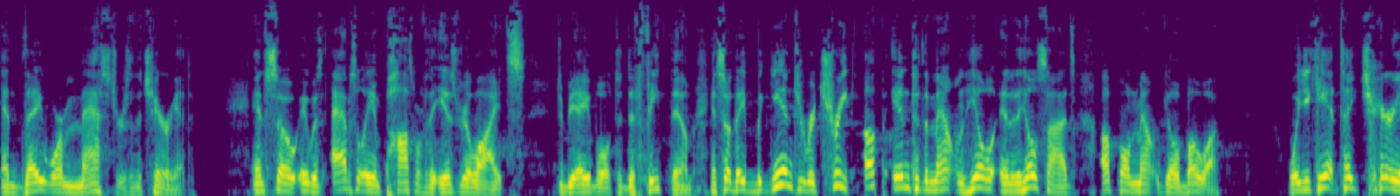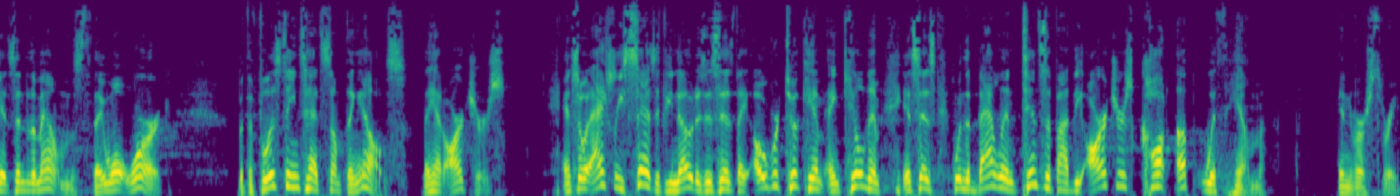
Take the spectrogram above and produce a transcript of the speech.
and they were masters of the chariot. And so it was absolutely impossible for the Israelites to be able to defeat them. And so they begin to retreat up into the mountain hill, into the hillsides up on Mount Gilboa. Well, you can't take chariots into the mountains. They won't work. But the Philistines had something else. They had archers. And so it actually says, if you notice, it says they overtook him and killed him. It says when the battle intensified, the archers caught up with him in verse 3.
